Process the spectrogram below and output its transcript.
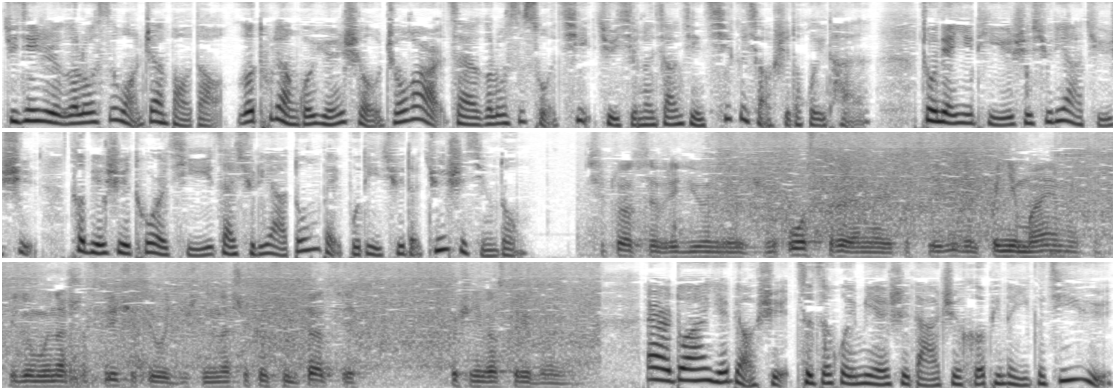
据今日俄罗斯网站报道，俄土两国元首周二在俄罗斯索契举行了将近七个小时的会谈，重点议题是叙利亚局势，特别是土耳其在叙利亚东北部地区的军事行动。埃尔多安也表示，此次会面是打制和平的一个机遇。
